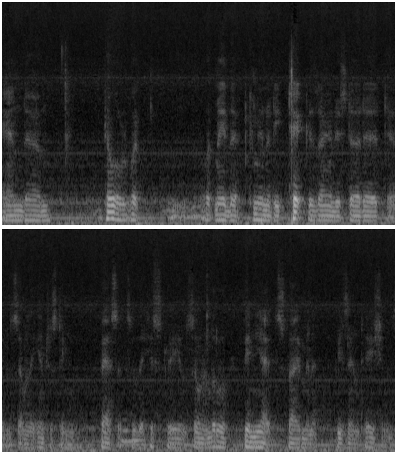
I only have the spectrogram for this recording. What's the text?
and um, told what what made the community tick, as I understood it, and some of the interesting facets of the history and so on, little vignettes, five-minute presentations,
